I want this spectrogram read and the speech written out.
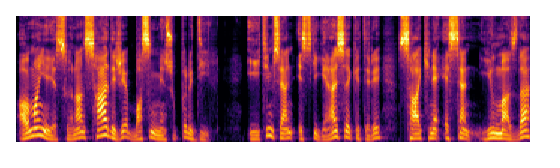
Almanya'ya sığınan sadece basın mensupları değil. Eğitimsen eski genel sekreteri Sakine Esen Yılmaz da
